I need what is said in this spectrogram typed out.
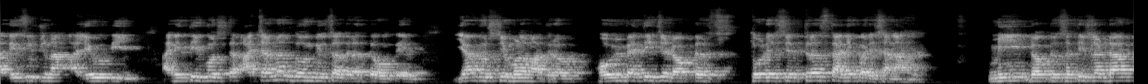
अधिसूचना आली होती आणि ती गोष्ट अचानक दोन दिवसात रद्द होते. या गोष्टीमुळे मात्र होमिओपॅथीचे डॉक्टर्स थोडेसे त्रस्त आणि परेशान आहेत. मी डॉक्टर सतीश लड्डा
